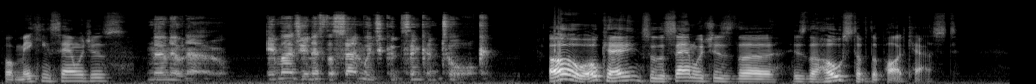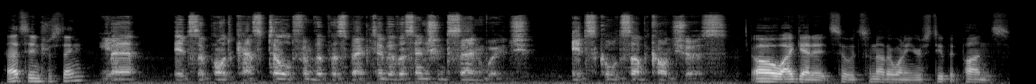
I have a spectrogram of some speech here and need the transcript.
about making sandwiches? No, no, no. Imagine if the sandwich could think and talk. Oh, okay. So the sandwich is the is the host of the podcast. That's interesting. Yeah, it's a podcast told from the perspective of a sentient sandwich. It's called Subconscious. Oh, I get it. So it's another one of your stupid puns.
